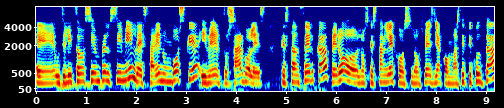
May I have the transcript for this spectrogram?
Eh, utilizo siempre el símil de estar en un bosque y ver tus árboles que están cerca, pero los que están lejos los ves ya con más dificultad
